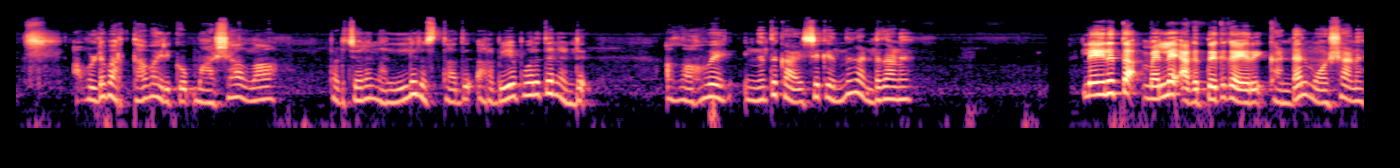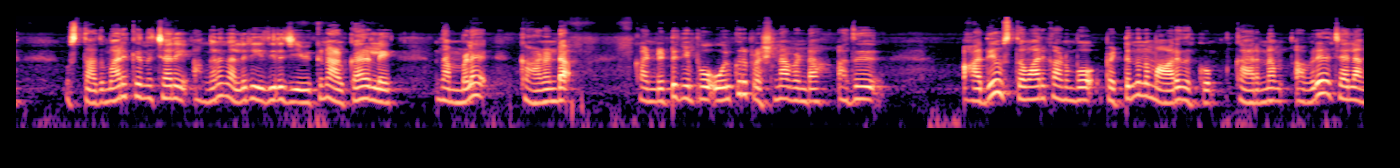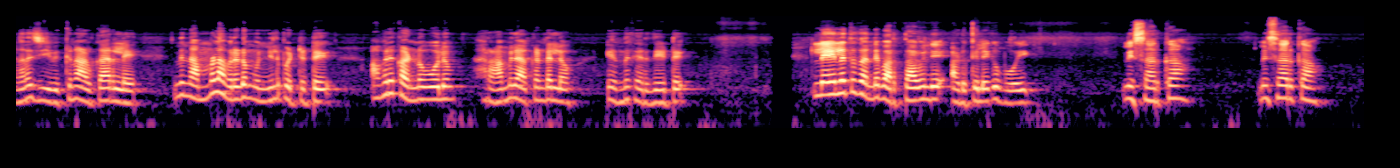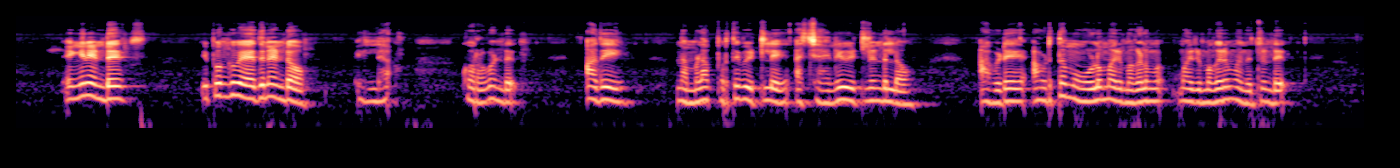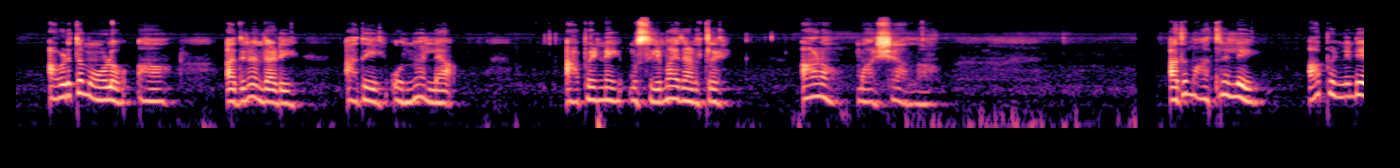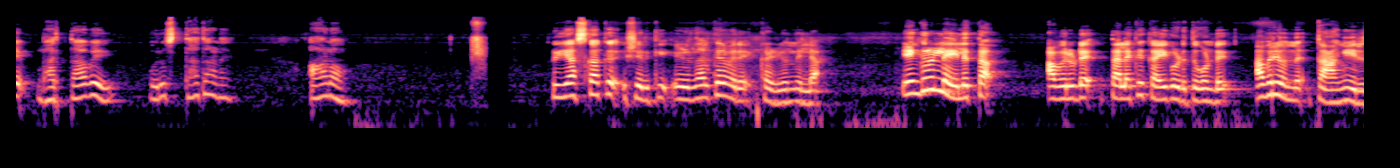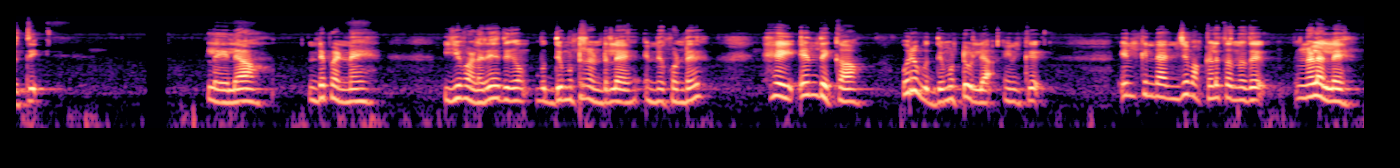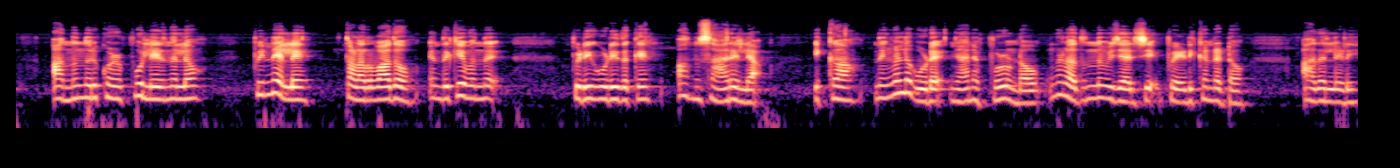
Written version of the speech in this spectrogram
അവളുടെ ഭർത്താവായിരിക്കും. മാഷ അല്ലാ പഠിച്ചോനെ നല്ലൊരു ഉസ്താദ് അറബിയെ പോലെ തന്നെ ഉണ്ട്. അള്ളാഹുവേ ഇങ്ങനത്തെ കാഴ്ചയൊക്കെ എന്ന് കണ്ടതാണ്. ലൈലത്ത മെല്ലെ അകത്തേക്ക് കയറി. കണ്ടാൽ മോശമാണ് ഉസ്താദുമാരൊക്കെ എന്ന് വെച്ചാൽ അങ്ങനെ നല്ല രീതിയിൽ ജീവിക്കുന്ന ആൾക്കാരല്ലേ? നമ്മളെ കാണണ്ട. കണ്ടിട്ട് ഇനിയിപ്പോൾ ഓർക്കൊരു പ്രശ്നമാവണ്ട അത് ആദ്യം ഉസ്താദുമാർ കാണുമ്പോൾ പെട്ടെന്നൊന്ന് മാറി നിൽക്കും കാരണം അവർ വെച്ചാൽ അങ്ങനെ ജീവിക്കുന്ന ആൾക്കാരല്ലേ? ഇനി നമ്മൾ അവരുടെ മുന്നിൽ പെട്ടിട്ട് അവരെ കണ്ണുപോലും ഹറാമിലാക്കണ്ടല്ലോ എന്ന് കരുതിയിട്ട് ലേലത്ത് തന്റെ ഭർത്താവിന്റെ അടുക്കലേക്ക് പോയി. നിസാർക്ക? നിസാർക്ക? എങ്ങനെയുണ്ട്? ഇപ്പം നിങ്ങൾക്ക് വേദന ഉണ്ടോ? ഇല്ല കുറവുണ്ട്. അതെ നമ്മളപ്പുറത്തെ വീട്ടിലെ അച്ചായന്റെ വീട്ടിലുണ്ടല്ലോ. അവിടെ അവിടുത്തെ മോളും മരുമകളും മരുമകനും വന്നിട്ടുണ്ട്. അവിടുത്തെ മോളോ? ആ അതിനെന്താടി? അതെ ഒന്നുമല്ല. ആ പെണ്ണെ മുസ്ലിം ആയതാണത്രേ. ആണോ? മാഷാ അത് മാത്രല്ലേ? ആ പെണ്ണിന്റെ ഭർത്താവ് ഒരു ഉസ്താദാണ്. ആണോ? റിയാസ് കാക്ക് ശരിക്ക് എഴുന്നേൽക്കാൻ വരെ കഴിയുന്നില്ല. എങ്കിലും ലൈലത്ത അവരുടെ തലക്ക് കൈ കൊടുത്തുകൊണ്ട് അവരെ ഒന്ന് താങ്ങിയിരുത്തി. ലൈല എന്റെ പെണ്ണേ ഈ വളരെയധികം ബുദ്ധിമുട്ടുണ്ടല്ലേ എന്നെക്കൊണ്ട്? ഹേയ് എന്തിക്കാ? ഒരു ബുദ്ധിമുട്ടുമില്ല എനിക്ക്. എനിക്ക് എന്റെ അഞ്ച് മക്കളെ തന്നത് നിങ്ങളല്ലേ? അന്നൊന്നൊരു കുഴപ്പമില്ലായിരുന്നല്ലോ. പിന്നെയല്ലേ തളർവാദോ എന്തൊക്കെയോ വന്ന് പിടികൂടിയതൊക്കെ അതൊന്നും സാരമില്ല. ഇക്ക നിങ്ങളുടെ കൂടെ ഞാൻ എപ്പോഴും ഉണ്ടാവും. നിങ്ങൾ അതൊന്നും വിചാരിച്ച് പേടിക്കണ്ട കേട്ടോ അതല്ലടി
